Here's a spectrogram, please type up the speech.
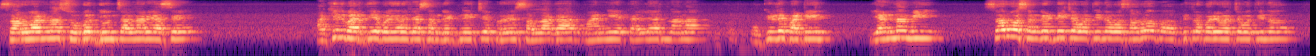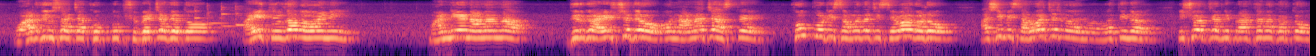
सर्वांना सोबत घेऊन चालणारे असे अखिल भारतीय बळीराजा संघटनेचे प्रदेश सल्लागार माननीय कल्याण नाना उकिरडे पाटील यांना मी सर्व संघटनेच्या वतीनं व सर्व मित्रपरिवाराच्या वतीनं वाढदिवसाच्या खूप खूप शुभेच्छा देतो. आई तुळजाभवानी माननीय नानांना दीर्घ आयुष्य देव व नानाच्या हस्ते खूप मोठी समाजाची सेवा घडो अशी मी सर्वांच्या वतीनं ईश्वरचरणी प्रार्थना करतो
